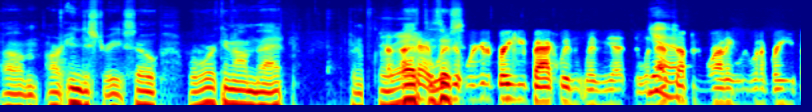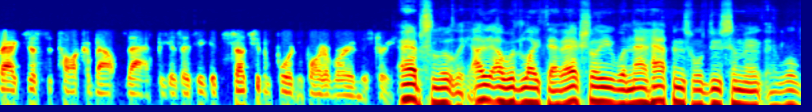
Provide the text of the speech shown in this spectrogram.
um, our industry. So we're working on that. Okay, Uh, we're, we're going to bring you back when when, yet, when that's up and running. We want to bring you back just to talk about that because I think it's such an important part of our industry. Absolutely, I, I would like that. Actually, when that happens, we'll do some. Uh, we'll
